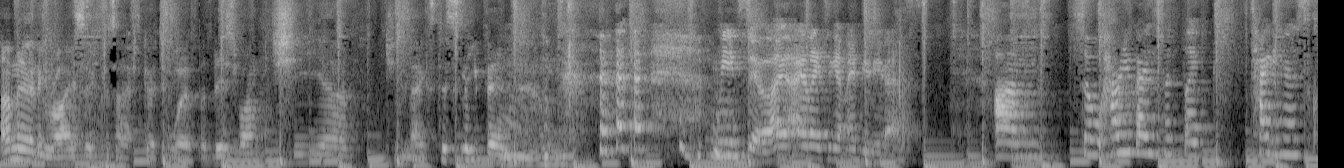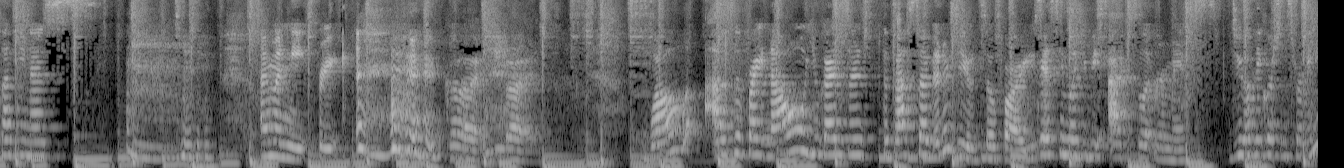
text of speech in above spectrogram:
I'm an early riser because I have to go to work, but this one, she uh, she likes to sleep in. Me too. I, I like to get my beauty rest. Um, so how are you guys with like tidiness, cleanliness? I'm a neat freak. good, good. Well, as of right now, you guys are the best I've interviewed so far. You guys seem like you'd be excellent roommates. Do you have any questions for me?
